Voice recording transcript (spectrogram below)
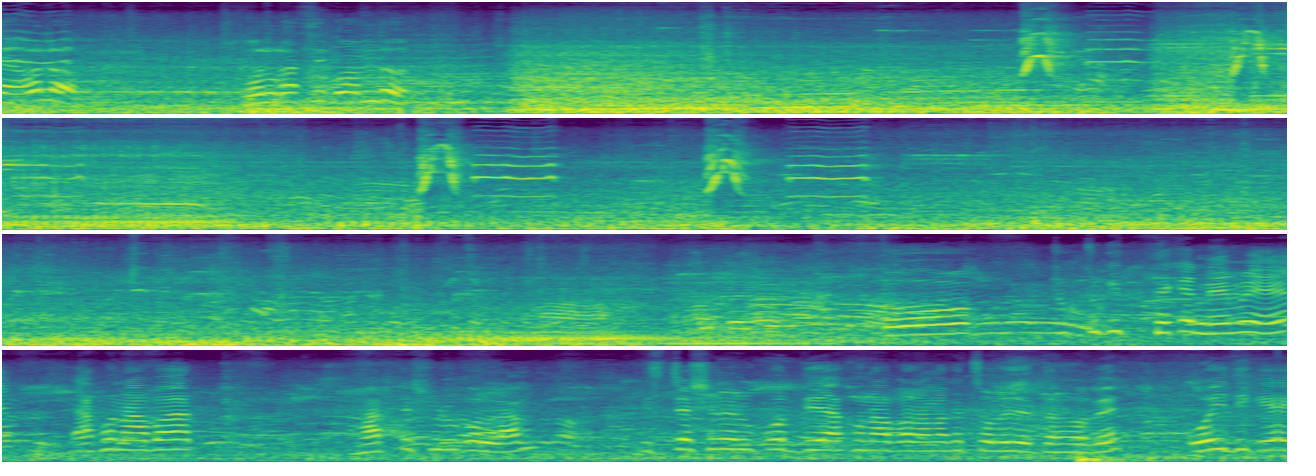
যায় বলো তো টুকটুকি থেকে নেমে এখন আবার হাঁটতে শুরু করলাম। স্টেশনের উপর দিয়ে এখন আবার আমাকে চলে যেতে হবে। ওই দিকে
